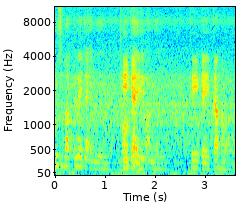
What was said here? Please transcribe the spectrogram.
ਜੂਸ ਵਰਤਣੇ ਚਾਹੀਦੇ ਜੀ। ਬਹੁਤ ਠੀਕ ਹੈ ਜੀ। ਫਾਇਦੇਮੰਦ ਹੈ ਜੀ। ਠੀਕ ਹੈ ਜੀ ਧੰਨਵਾਦ।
